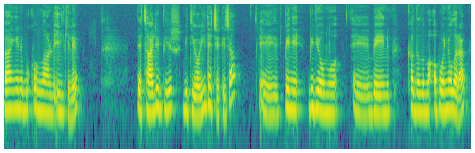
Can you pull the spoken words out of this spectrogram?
Ben yine bu konularla ilgili detaylı bir video yine çekeceğim. Ee, beni videomu e, beğenip kanalıma abone olarak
